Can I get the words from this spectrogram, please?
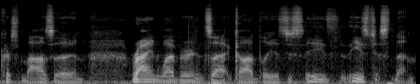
Chris Mazza and Ryan Weber and Zack Godley. It's just he's he's just them.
